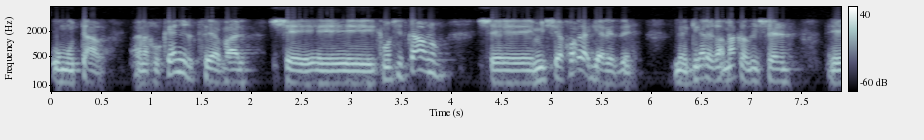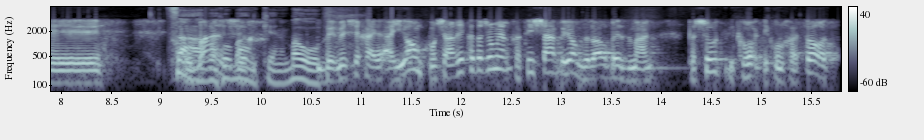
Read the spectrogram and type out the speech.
הוא מותר. אנחנו כן נרצה אבל, ש... אה, כמו שהזכרנו, שמי שיכול להגיע לזה, להגיע לרמה כזו של... אה, צער וחורבן, כן, ברור. במשך היום, כמו שהארי קדוש אומר, חצי שעה ביום זה לא הרבה זמן, פשוט לקרוא את תיקון חצות,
